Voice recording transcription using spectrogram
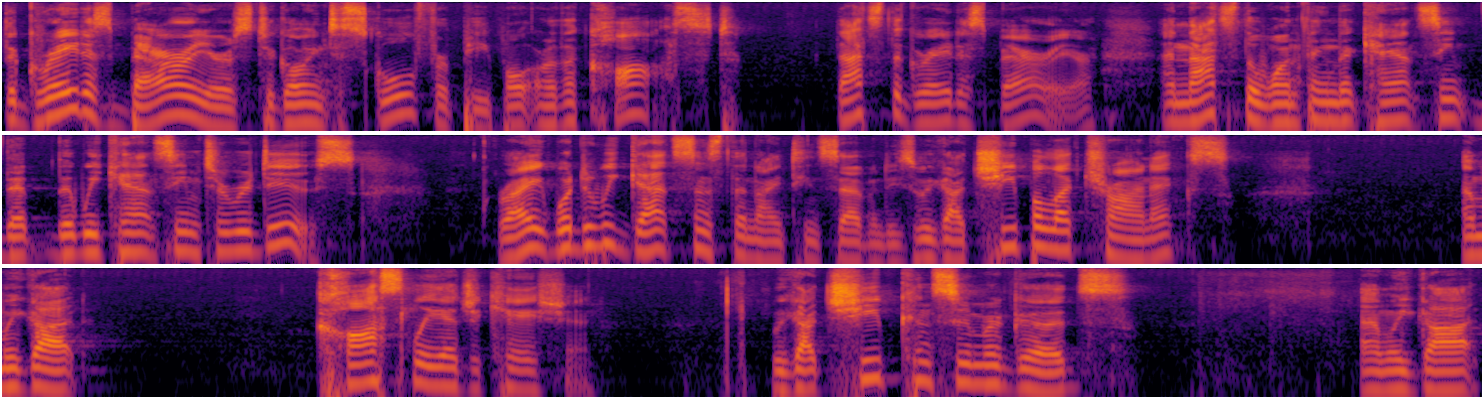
the greatest barriers to going to school for people are the cost. That's the greatest barrier. And that's the one thing that, can't seem, that, that we can't seem to reduce, right? What did we get since the 1970s? We got cheap electronics, and we got costly education. We got cheap consumer goods, and we got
